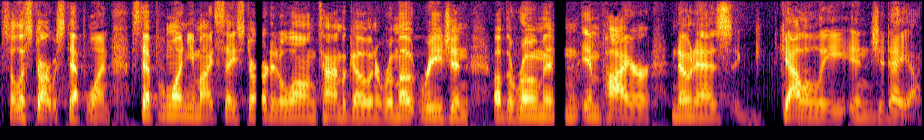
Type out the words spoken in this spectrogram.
So let's start with step one. Step one, you might say, started a long time ago in a remote region of the Roman Empire known as Galilee in Judea.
